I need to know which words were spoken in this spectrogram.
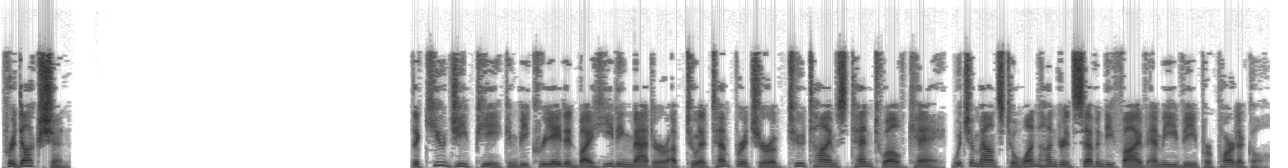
Production The QGP can be created by heating matter up to a temperature of 2 times 1012 K, which amounts to 175 MeV per particle.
